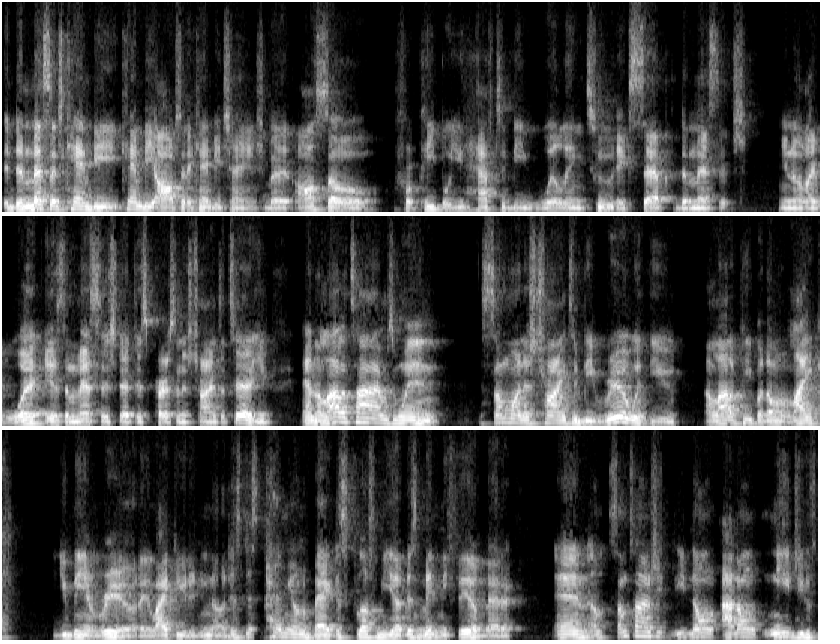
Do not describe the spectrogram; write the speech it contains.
The message can be can be altered. It can be changed, but also for people, you have to be willing to accept the message. You know, like what is the message that this person is trying to tell you? And a lot of times when someone is trying to be real with you, a lot of people don't like you being real. They like you to, you know, just just pat me on the back, just fluff me up, just make me feel better. And um, sometimes you, you don't, I don't need you to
